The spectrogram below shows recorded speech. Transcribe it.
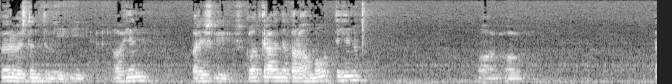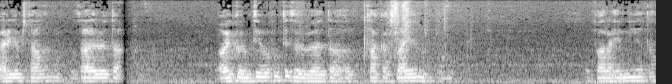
förum við stundum í, í, á hinn, bara í, skotgrafinu bara á móti hinnum og, og berjum staðan og, og það er auðvitað á einhverjum tímapunkti þurfum við auðvitað að taka slægin og, og fara inn í þetta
